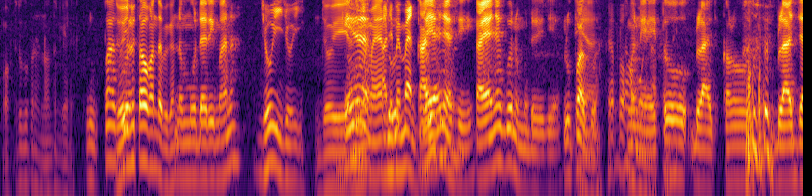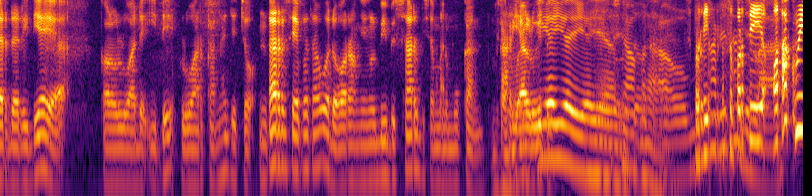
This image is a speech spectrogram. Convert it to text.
waktu itu gue pernah nonton kayaknya. Lupa Joey lu tahu kan tapi kan? nemu dari mana? Joey Joey. Joey Kayaknya anime man. Anime Man. kayaknya sih. Kayaknya gue nemu dari dia. Lupa Iya. gue ya apa itu belajar kalau belajar dari dia ya kalau lu ada ide keluarkan aja cok ntar siapa tahu ada orang yang lebih besar bisa menemukan Bisa karya lu iya itu iya iya iya Iya, Siapa tahu. Seperti Berkarya seperti otakui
